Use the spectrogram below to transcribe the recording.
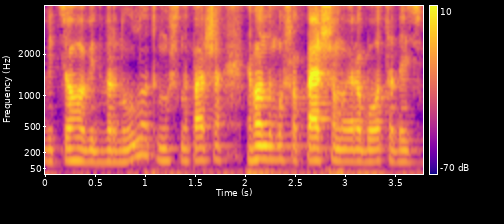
від цього відвернуло, тому що на перше, напевно, тому що перша моя робота десь.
